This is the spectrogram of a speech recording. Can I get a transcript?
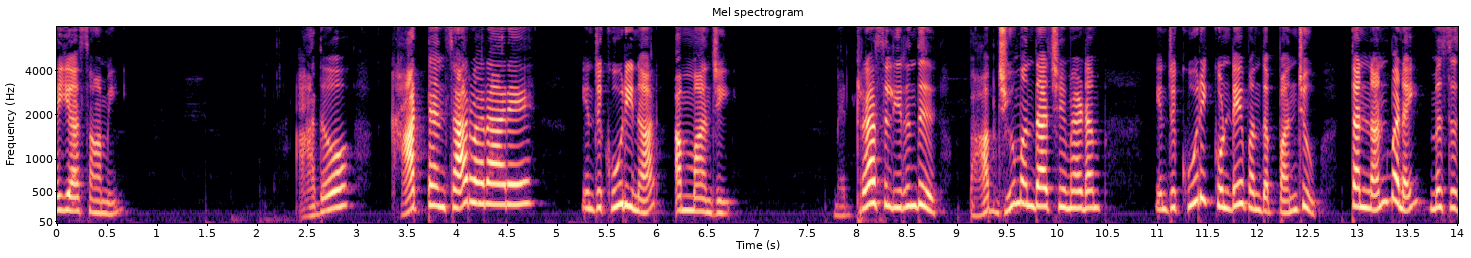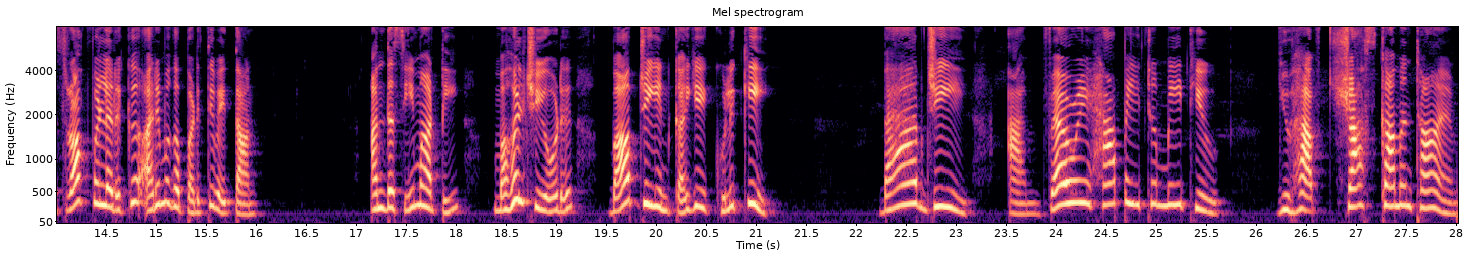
ஐயாசாமி. அதோ காட்டன் சார் வராரே என்று கூறினார் அம்மாஞ்சி. மெட்ராஸில் இருந்து பாப்ஜியும் வந்தாச்சு மேடம். என்று கூறிக்கொண்டே வந்த பஞ்சு தன் நண்பனை மிஸ்ஸஸ் ராக்வெல்லருக்கு அறிமுகப்படுத்தி வைத்தான். அந்த சீமாட்டி மகிழ்ச்சியோடு பாப்ஜியின் கையை குலுக்கி Babji I am very happy to meet you you have just come in time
